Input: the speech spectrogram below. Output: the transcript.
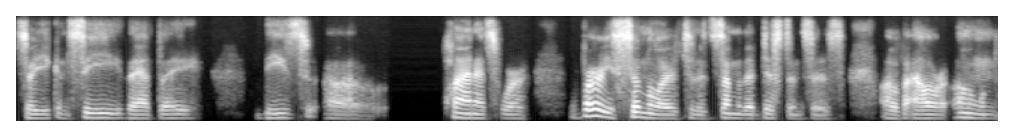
So you can see that they, these uh, planets were very similar to the, some of the distances of our own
